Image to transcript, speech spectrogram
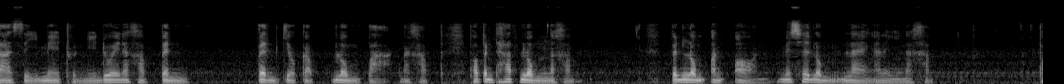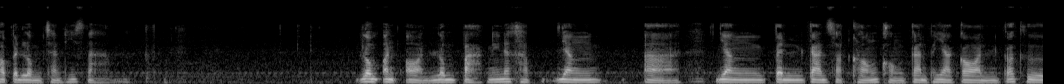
ราศีเมถุนนี้ด้วยนะครับ เป็นเป็นเกี่ยวกับลมปากนะครับ เพราะเป็นธาตุลมนะครับ เป็นลมอ่อนๆ ไม่ใช่ลมแรงอะไรอย่างนี้นะครับ เพราะเป็นลมชั้นที่สาม ลมอ่อนๆ ลมปากนี่นะครับ ยังยังเป็นการสอดคล้องของการพยากรณ์ก็คือ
